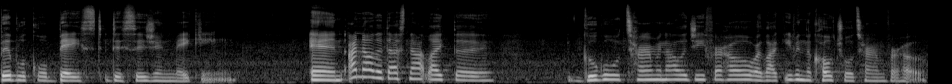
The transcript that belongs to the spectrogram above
biblical based decision making. And I know that that's not like the Google terminology for hoe or like even the cultural term for hoe.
